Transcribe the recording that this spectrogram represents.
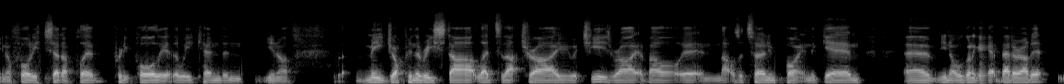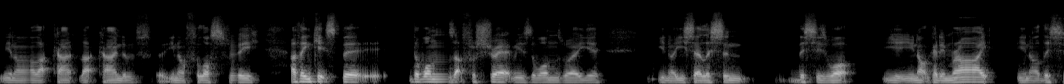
you know, Fordy said I played pretty poorly at the weekend, and you know, me dropping the restart led to that try, which he is right about it, and that was a turning point in the game. Um, you know, we're going to get better at it. You know, that kind that kind of you know philosophy. I think it's the the ones that frustrate me is the ones where you you know you say, listen, this is what you, are not getting right. You know, this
